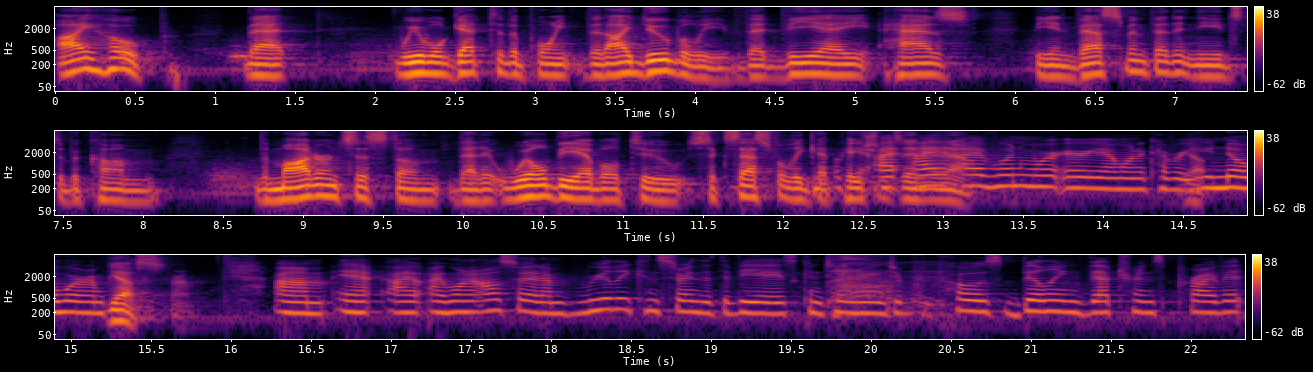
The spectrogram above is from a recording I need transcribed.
I hope that we will get to the point that I do believe that VA has the investment that it needs to become the modern system, that it will be able to successfully get Okay, patients in I- and I- I have one more area I want to cover. Yep. You know where I'm coming Yes. from. Um, And I, I want to also add, I'm really concerned that the VA is continuing to propose billing veterans private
